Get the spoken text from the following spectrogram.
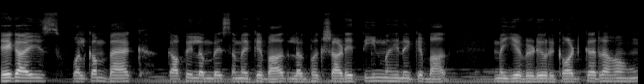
हे गाइस वेलकम बैक काफ़ी लंबे समय के बाद, लगभग साढ़े तीन महीने के बाद मैं ये वीडियो रिकॉर्ड कर रहा हूँ।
